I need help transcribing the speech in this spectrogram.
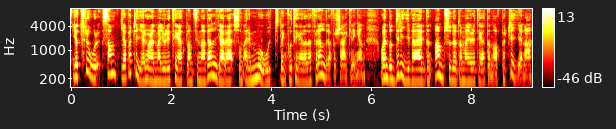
jag tror samtliga partier har en majoritet bland sina väljare som är emot den kvoterade föräldraförsäkringen och ändå driver den absoluta majoriteten av partierna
